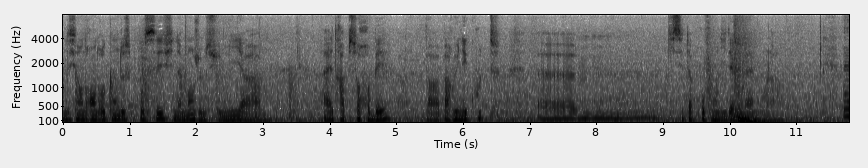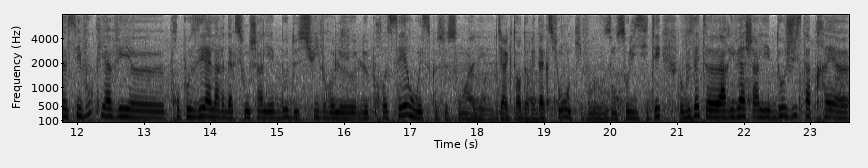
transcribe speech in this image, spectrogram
en essayant de rendre compte de ce procès, finalement je me suis mis à, être absorbé par, par une écoute. Euh, s'est approfondie d'elle-même. Voilà. Euh, c'est vous qui avez euh, proposé à la rédaction de Charlie Hebdo de suivre le, le procès ou est-ce que ce sont euh, les directeurs de rédaction qui vous, vous ont sollicité? Vous êtes arrivé à Charlie Hebdo juste après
